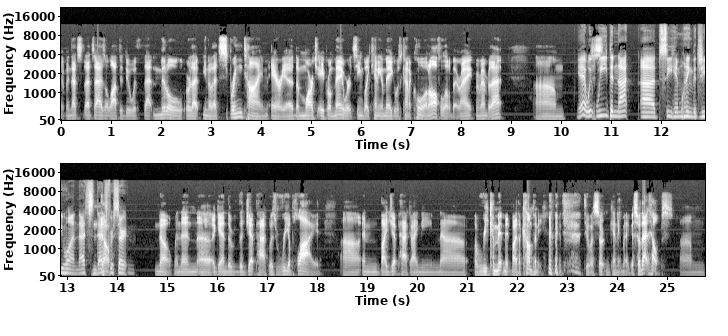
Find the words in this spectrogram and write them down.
I mean, that's that's has a lot to do with that middle or that you know that springtime area, the March, April, May, where it seemed like Kenny Omega was kind of cooling off a little bit, right? Remember that? Um, yeah. We Just- we did not uh, see him winning the G1. That's that's No. for certain. no, and then uh, again, the the jetpack was reapplied. Uh, and by jetpack, I mean uh, a recommitment by the company to a certain Kenny Omega. So that helps. Um,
